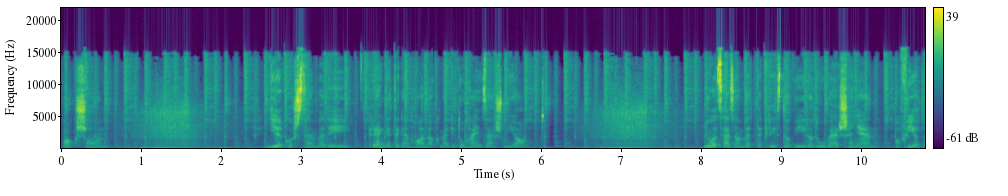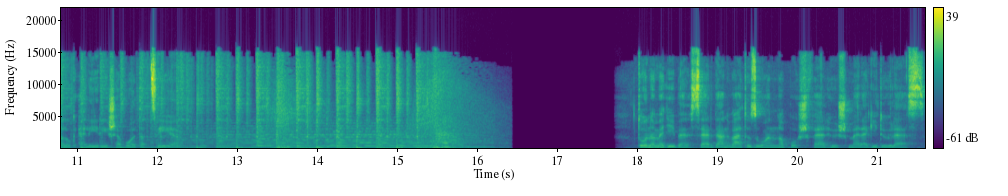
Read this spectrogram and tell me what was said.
Pakson. Gyilkos szenvedély. Rengetegen halnak meg dohányzás miatt. 800-an vettek részt a véradó versenyen. A fiatalok elérése volt a cél. Tolna megyében szerdán változóan napos, felhős, meleg idő lesz.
